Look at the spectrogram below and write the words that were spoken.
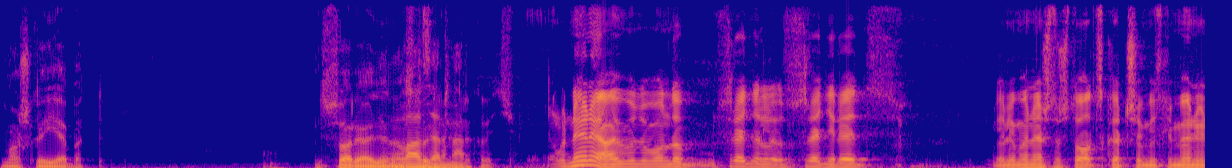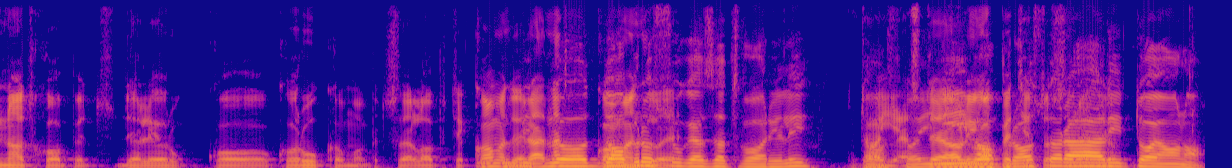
možeš ga jebati. Sorry, ajde Lazar nastavite. Marković. Ne, ne, ajde onda srednji, srednji red, ili ima nešto što odskače, mislim, meni Natho opet delio ru, ko, ko rukom, opet sve lopte. Komando je, Natho Dobro komanduje. su ga zatvorili. Da, jeste, ali opet je to radilo. ali to je ono.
